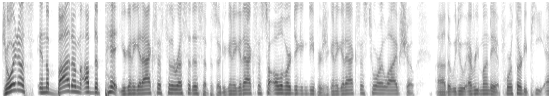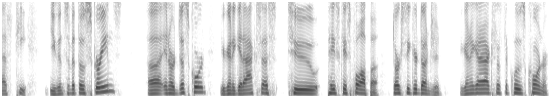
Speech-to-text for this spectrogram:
Join us in the bottom of the pit. You're going to get access to the rest of this episode. You're going to get access to all of our Digging Deepers. You're going to get access to our live show uh, that we do every Monday at 4.30 PST. You can submit those screams uh, in our Discord. You're going to get access to Pace Case Palapa, Dark Seeker Dungeon. You're going to get access to Clues Corner.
